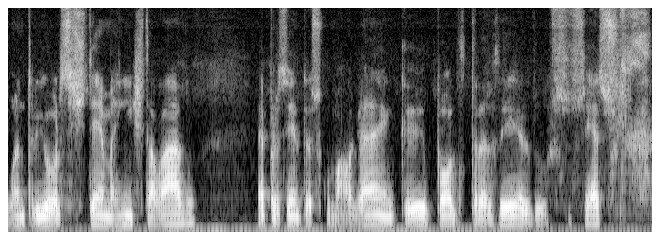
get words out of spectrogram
o anterior sistema instalado, apresenta-se como alguém que pode trazer dos sucessos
